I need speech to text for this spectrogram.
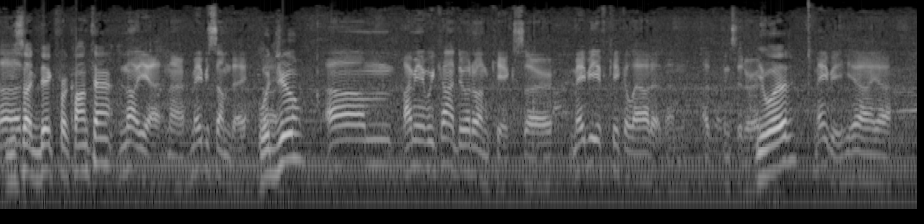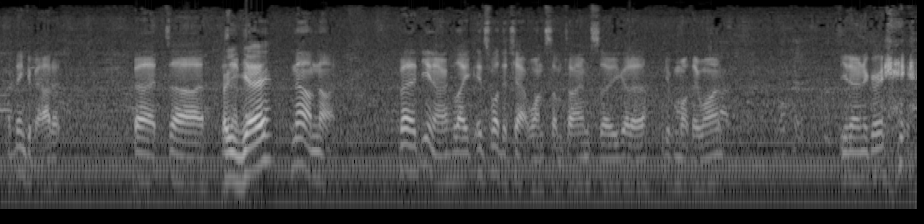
Uh, You suck dick for content? Not yet, no. Maybe someday. Would but- you? Um, I mean, we can't do it on Kick, so maybe if Kick allowed it, then I'd consider it. You would? Maybe, yeah, yeah. I think about it. But uh, Are you gay? No, I'm not. But you know, like it's what the chat wants sometimes, so you gotta give them what they want. You don't agree?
